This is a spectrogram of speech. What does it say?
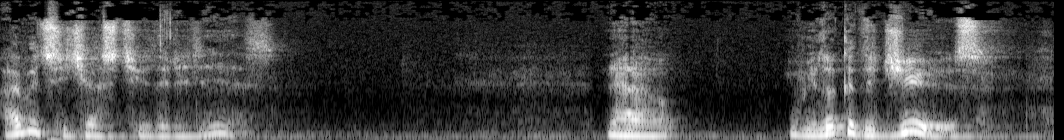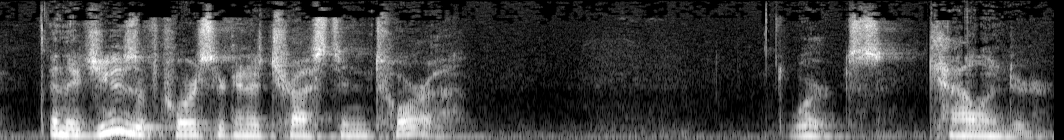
I would suggest to you that it is. Now, we look at the Jews, and the Jews, of course, are going to trust in Torah works, calendar,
